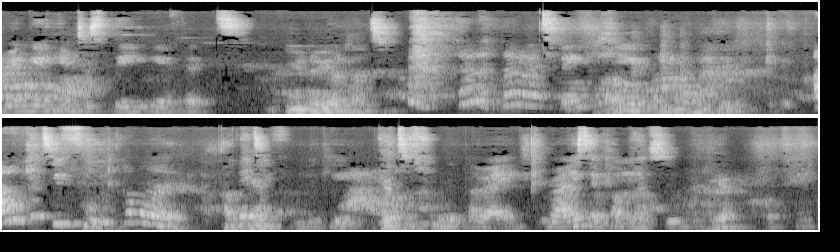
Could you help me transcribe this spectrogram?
bringing him to stay here, but You know you're not. thank Um, you. I'm hungry. I'll get you food. Come on. I'll get you okay? Get it for me. Alright, rice and from soup. Yeah. Okay,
